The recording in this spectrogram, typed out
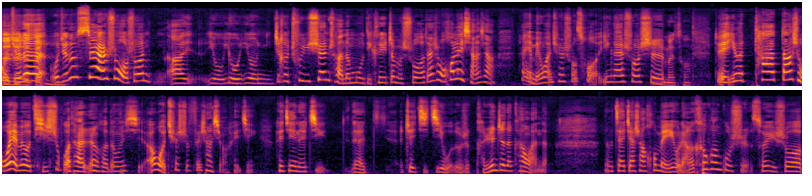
我觉得，我觉得虽然说我说呃有有有你这个出于宣传的目的可以这么说，但是我后来想想，他也没完全说错，应该说是没错，对，因为他当时我也没有提示过他任何东西，而我确实非常喜欢《黑镜》，《黑镜》那几呃这几季我都是很认真的看完的。那么再加上后面也有两个科幻故事，所以说，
